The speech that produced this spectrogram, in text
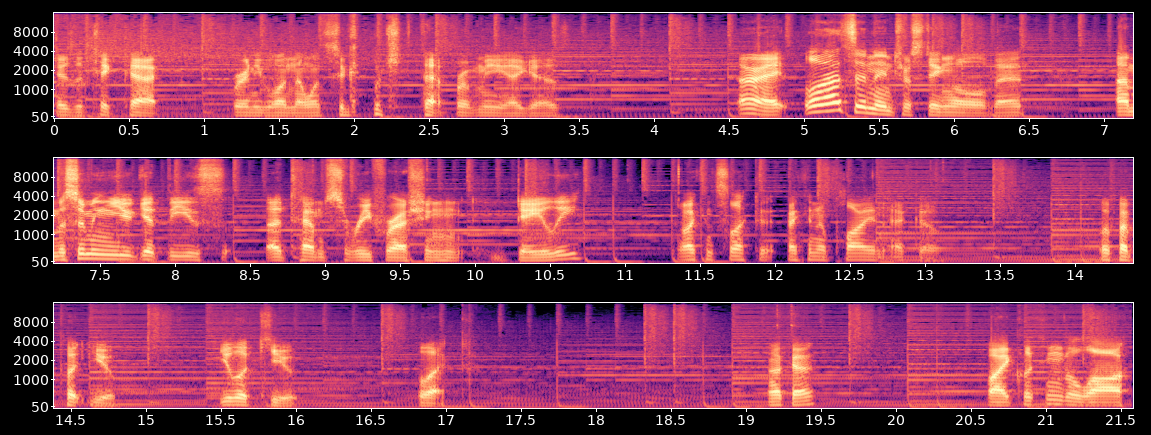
Here's a Tic Tac for anyone that wants to go get that from me, I guess. Alright, well that's an interesting little event. I'm assuming you get these attempts refreshing daily. Oh, I can select it. I can apply an echo. What if I put you? You look cute. Select. Okay. By clicking the lock,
